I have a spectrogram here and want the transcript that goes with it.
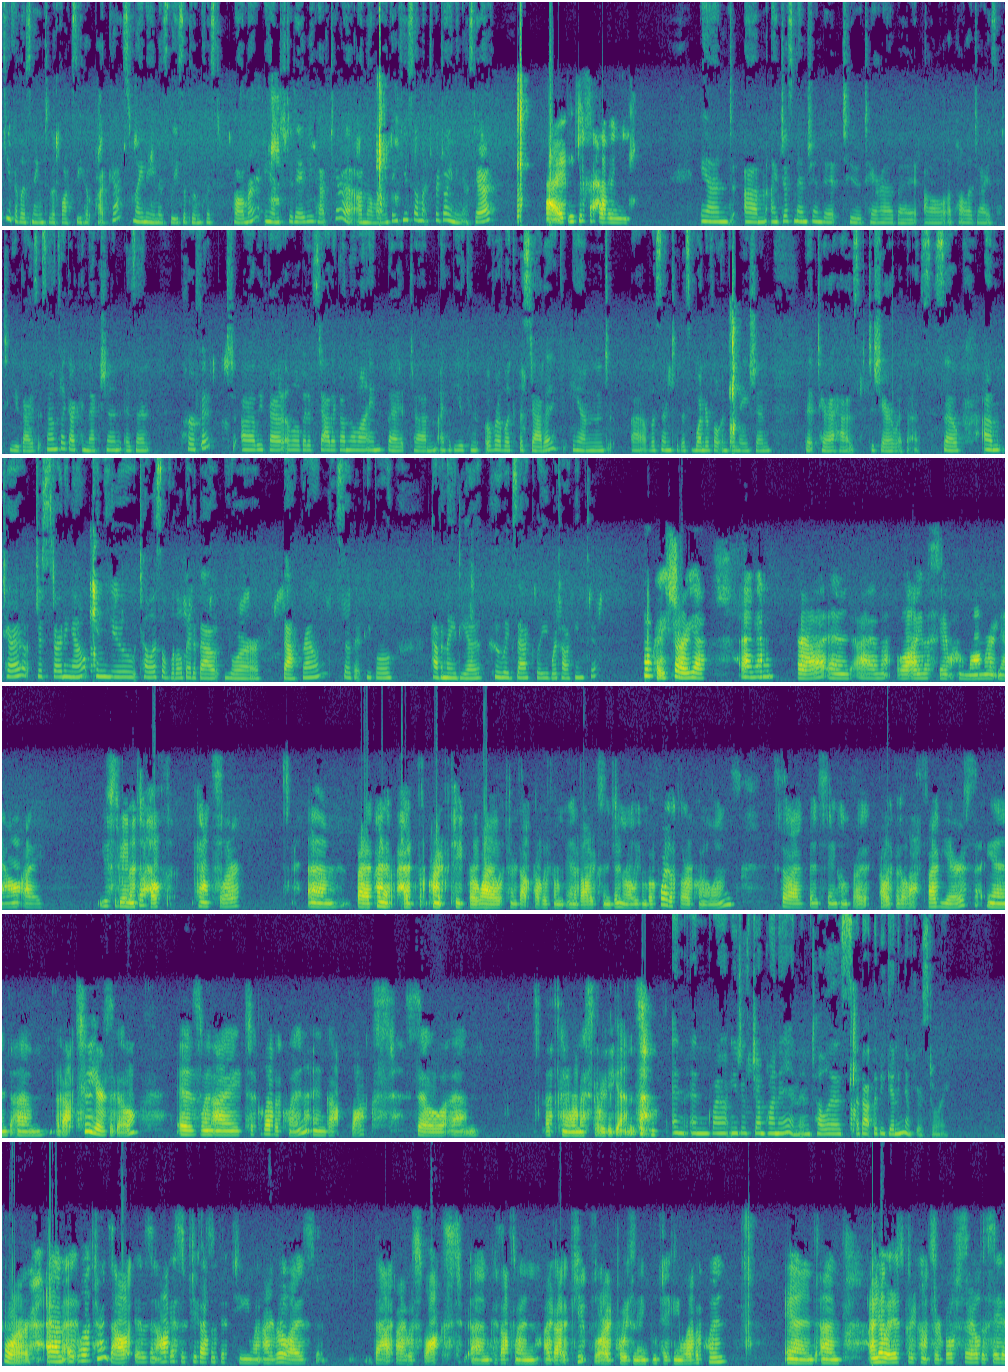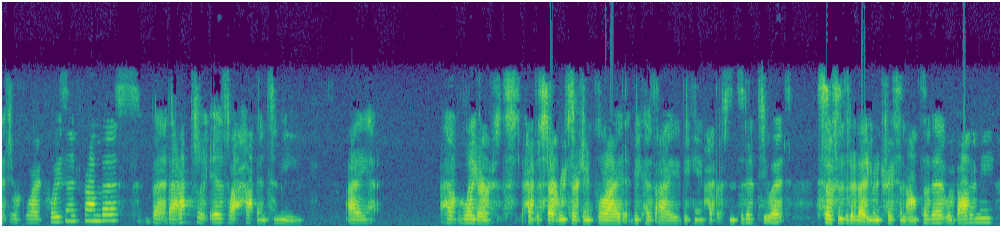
Thank you for listening to the Floxie Hope podcast. My name is Lisa Bloomquist Palmer, and today we have Tara on the line. Thank you so much for joining us, Tara. Hi, thank you for having me. And um, I just mentioned it to Tara, but I'll apologize to you guys. It sounds like our connection isn't perfect. Uh, we've got a little bit of static on the line, but um, I hope you can overlook the static and uh, listen to this wonderful information that Tara has to share with us. So, um, Tara, just starting out, can you tell us a little bit about your background so that people have an idea who exactly we're talking to? Okay, sure, yeah. I'm Tara, and I'm, well, I'm a stay at home mom right now. I used to be a mental health counselor, um, but I kind of had chronic fatigue for a while. It turns out probably from antibiotics in general, even before the fluoroquinolones. So I've been staying home for probably for the last five years, and um, about two years ago is when I took Levaquin and got floxed. So um, that's kind of where my story begins. and and why don't you just jump on in and tell us about the beginning of your story? Sure. Um, it, well, it turns out it was in August of 2015 when I realized that I was floxed because um, that's when I got acute fluoride poisoning from taking Levaquin. And um, I know it is pretty controversial to say that you were fluoride poisoned from this, but that actually is what happened to me. I have later had to start researching fluoride because I became hypersensitive to it, so sensitive that even trace amounts of it would bother me.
